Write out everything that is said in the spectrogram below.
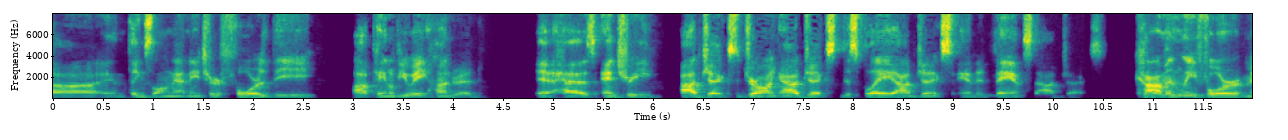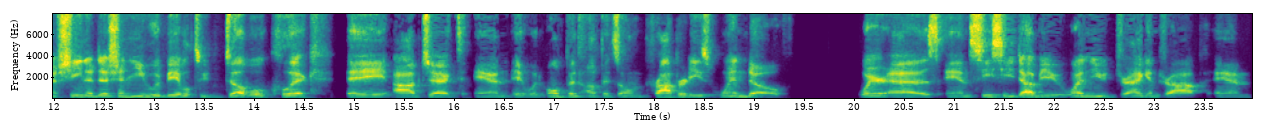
uh, and things along that nature for the uh, PanelView 800. It has entry objects, drawing objects, display objects, and advanced objects. Commonly for Machine Edition, you would be able to double click a object and it would open up its own properties window Whereas in CCW, when you drag and drop and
